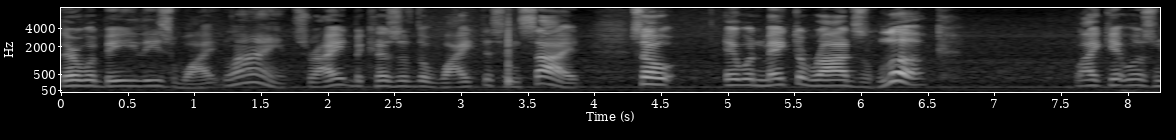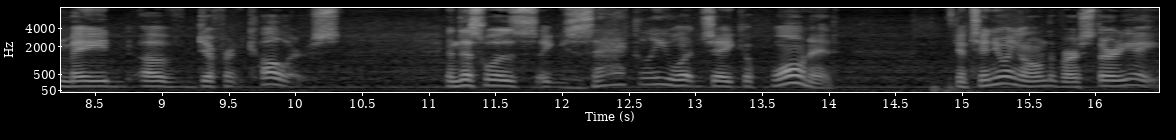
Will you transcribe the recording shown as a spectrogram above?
There would be these white lines, right? Because of the white that's inside. So it would make the rods look like it was made of different colors. And this was exactly what Jacob wanted. Continuing on to verse 38.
